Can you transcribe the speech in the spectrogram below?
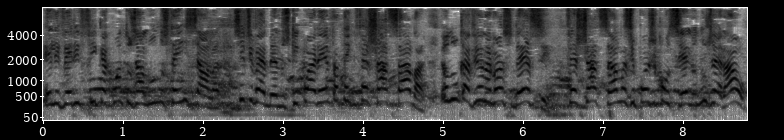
ele verifica quantos alunos tem em sala. Se tiver menos que 40, tem que fechar a sala. Eu nunca vi um negócio desse. Fechar salas depois de conselho. No geral,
